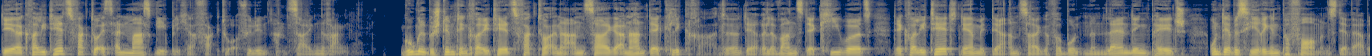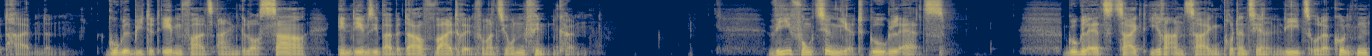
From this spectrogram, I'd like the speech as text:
Der Qualitätsfaktor ist ein maßgeblicher Faktor für den Anzeigenrang. Google bestimmt den Qualitätsfaktor einer Anzeige anhand der Klickrate, der Relevanz der Keywords, der Qualität der mit der Anzeige verbundenen Landingpage und der bisherigen Performance der Werbetreibenden. Google bietet ebenfalls ein Glossar, in dem Sie bei Bedarf weitere Informationen finden können. Wie funktioniert Google Ads? Google Ads zeigt Ihre Anzeigen potenziellen Leads oder Kunden,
